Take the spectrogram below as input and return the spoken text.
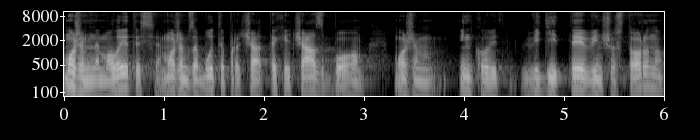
можемо не молитися, можемо забути про тихий час з Богом, можемо інколи відійти в іншу сторону.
